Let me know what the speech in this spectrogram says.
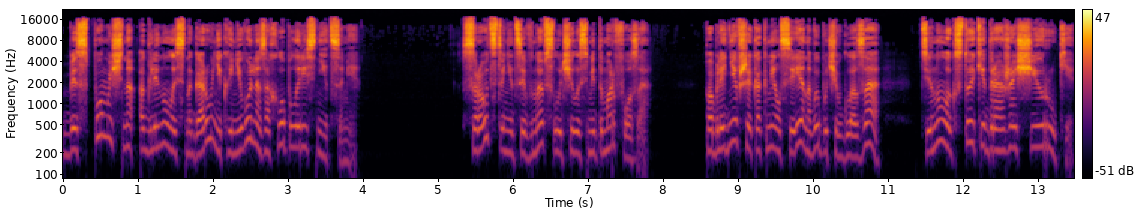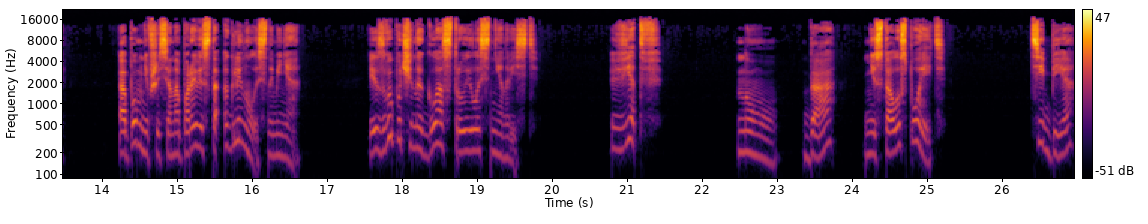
Беспомощно оглянулась на Гаруник и невольно захлопала ресницами. С родственницей вновь случилась метаморфоза. Побледневшая как мел сирена, выпучив глаза, тянула к стойке дрожащие руки. Опомнившись, она порывисто оглянулась на меня. Из выпученных глаз струилась ненависть. «Ветвь!» «Ну, да», не стала спорить. «Тебе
